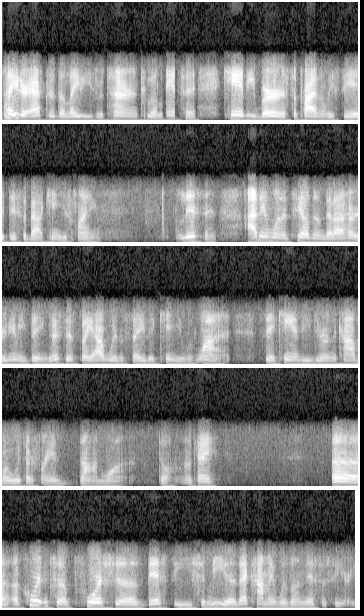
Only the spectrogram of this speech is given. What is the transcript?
Later, after the ladies returned to Atlanta, Kandi Burruss surprisingly said this about Kenya's claim. Listen, I didn't want to tell them that I heard anything. Let's just say I wouldn't say that Kenya was lying, said Kandi during the convo with her friend Don Juan. Don, okay? Uh, according to Porsha's bestie Shamea, that comment was unnecessary.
